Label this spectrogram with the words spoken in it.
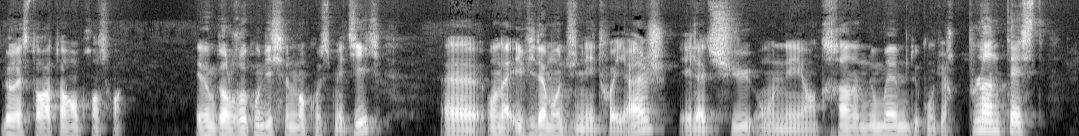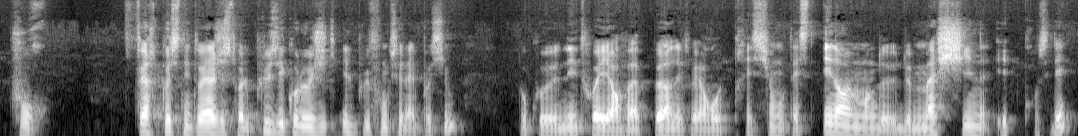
le restaurateur en prend soin. Et donc dans le reconditionnement cosmétique, euh, on a évidemment du nettoyage. Et là-dessus, on est en train nous-mêmes de conduire plein de tests pour faire que ce nettoyage soit le plus écologique et le plus fonctionnel possible. Donc euh, nettoyeur vapeur, nettoyeur haute pression, on teste énormément de, de machines et de procédés.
